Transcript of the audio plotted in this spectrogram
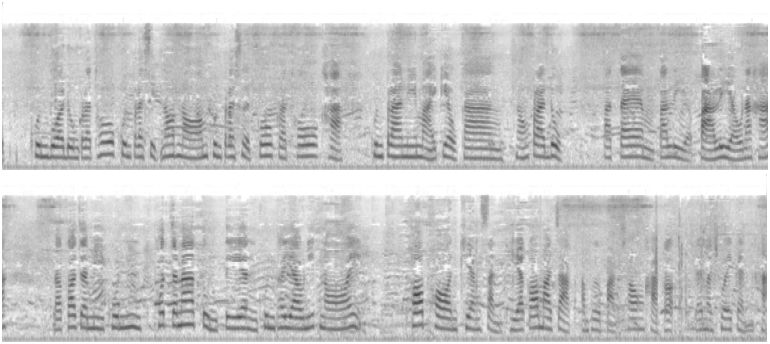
ฐ คุณบัวดงกระโทก คุณประสิทธิ์นอบน้อม คุณประเสริฐโก้กระโทกค่ะ คุณปราณีหมายเกี่ยวกลาง น้องปลาดุกปลาแต้มปลาเหลี่ยวป่าเหลียวนะคะ แล้วก็จะมีคุณพจนาตุ่นเตียน คุณพยาวนิดน้อย พ่อพรเคียงสันเทียก็มาจากอำเภอปากช่องค่ะ ก็ได้มาช่วยกันค่ะ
